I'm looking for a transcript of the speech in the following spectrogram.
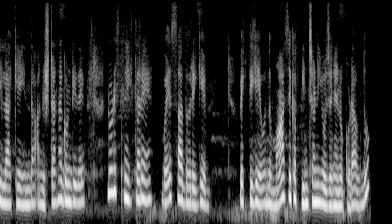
ಇಲಾಖೆಯಿಂದ ಅನುಷ್ಠಾನಗೊಂಡಿದೆ. ನೋಡಿ ಸ್ನೇಹಿತರೆ, ವಯಸ್ಸಾದವರಿಗೆ ವ್ಯಕ್ತಿಗೆ ಒಂದು ಮಾಸಿಕ ಪಿಂಚಣಿ ಯೋಜನೆಯನ್ನು ಕೂಡ ಒಂದು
